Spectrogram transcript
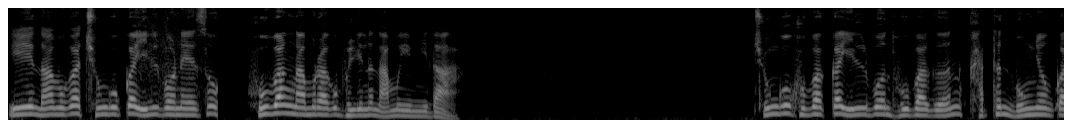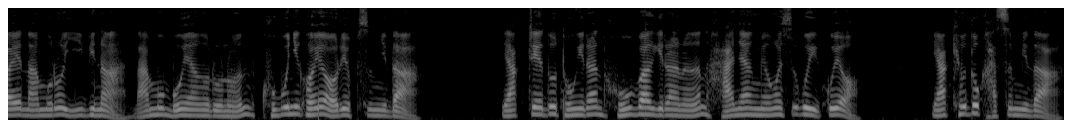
이 나무가 중국과 일본에서 후박나무라고 불리는 나무입니다. 중국 후박과 일본 후박은 같은 목련과의 나무로 잎이나 나무 모양으로는 구분이 거의 어렵습니다. 약재도 동일한 후박이라는 한약명을 쓰고 있고요. 약효도 같습니다.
